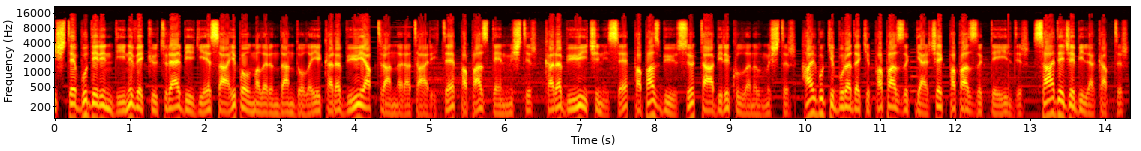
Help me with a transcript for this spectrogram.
İşte bu derin dini ve kültürel bilgiye sahip olmalarından dolayı kara büyü yaptıranlara tarihte papaz denmiştir. Kara büyü için ise papaz büyüsü tabiri kullanılmıştır. Halbuki buradaki papazlık gerçek papazlık değildir. Sadece bir lakaptır.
